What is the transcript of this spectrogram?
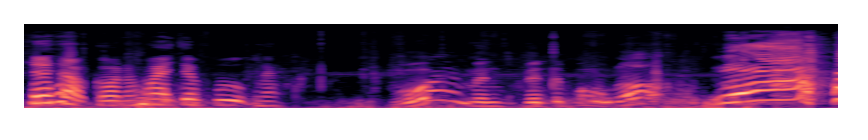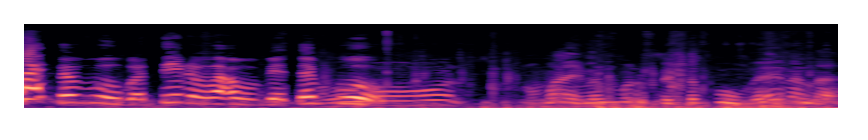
ใช่แถวก่อนทำไมจะปลูกนะโอ้ยมันเป็นตะปูเนาะเย้ตะปลูกกับติดว่าบ่เป็นตะปลูกโอ้ยไม่มันบ่ได้เป็นตะปูเลยนั่นน่ะ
